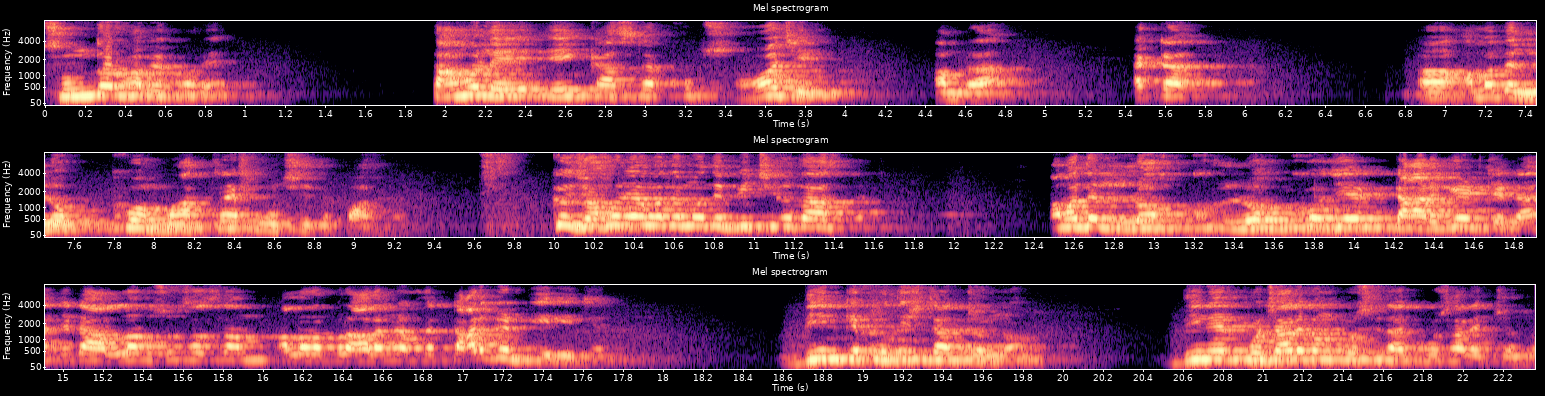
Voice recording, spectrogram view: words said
সুন্দরভাবে করে, তাহলে এই কাজটা খুব সহজে আমরা একটা আমাদের লক্ষ্য মাত্রায় পৌঁছে যেতে পারব। যখনই আমাদের মধ্যে বিচ্ছিন্নতা আসবে আমাদের লক্ষ্য লক্ষ্য যে টার্গেট যেটা যেটা আল্লাহ রসুল আসলাম আল্লাহ রাবুল আলমী আমাদের টার্গেট দিয়ে দিয়েছেন। দিনকে প্রতিষ্ঠার জন্য, দিনের প্রচার এবং প্রসার, প্রসারের জন্য।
